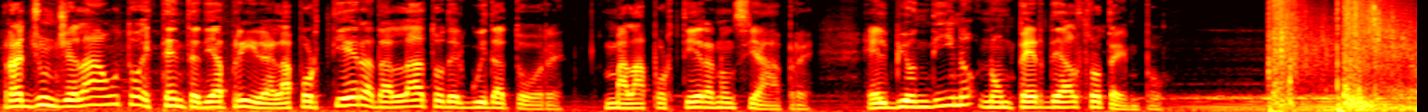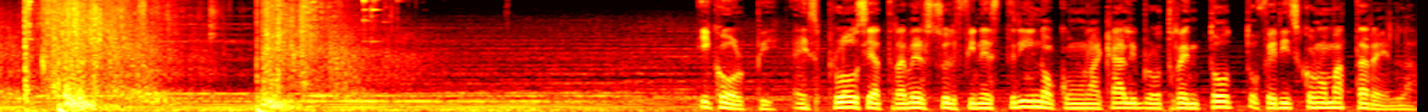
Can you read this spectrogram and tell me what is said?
Raggiunge l'auto e tenta di aprire la portiera dal lato del guidatore, ma la portiera non si apre e il biondino non perde altro tempo. I colpi, esplosi attraverso il finestrino con una calibro 38, feriscono Mattarella.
